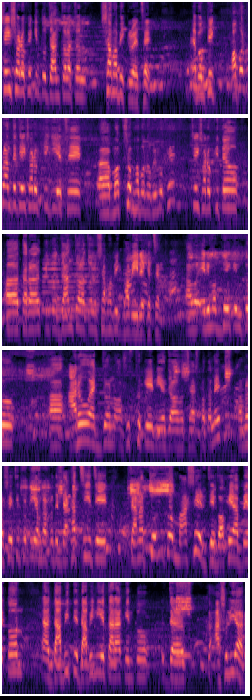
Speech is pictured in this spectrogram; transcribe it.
সেই সড়কে কিন্তু যান চলাচল স্বাভাবিক রয়েছে। এবং ঠিক অপর প্রান্তে যে সড়কটি গিয়েছে মৎস্য ভবন অভিমুখে, সেই সড়কটিতেও তারা কিন্তু যান চলাচল স্বাভাবিকভাবেই রেখেছেন। এরই মধ্যে কিন্তু আরও একজন অসুস্থকে নিয়ে যাওয়া হচ্ছে হাসপাতালে। আমরা সেই চিত্রটি আমরা আপনাদের দেখাচ্ছি যে টানা চোদ্দ মাসের যে বকেয়া বেতন দাবিতে দাবি নিয়ে তারা কিন্তু আশুলিয়ার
